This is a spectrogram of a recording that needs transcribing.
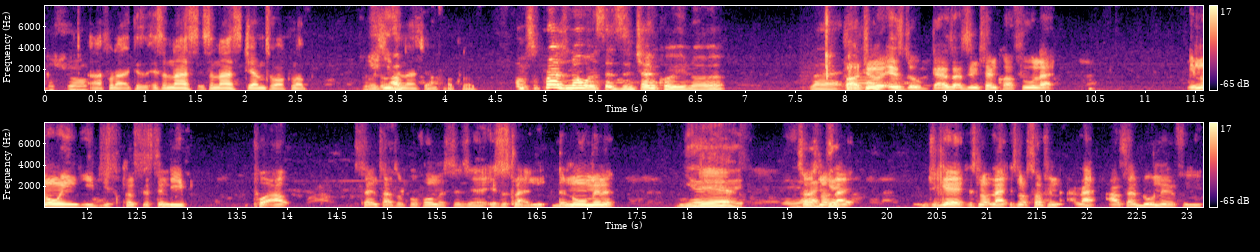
for sure. I feel like it's, it's a nice it's a nice gem to our club. Well, sure. he's a I'm, nice gem to our club. I'm surprised no one said Zinchenko. You know, like But do you know what it is though? Guys like Zinchenko, I feel like you know when you just consistently put out certain types of performances, yeah, it's just like the norm in it. yeah, Yeah. yeah, yeah, So I it's not get- like do you get it? It's not like it's not something like outside the ordinary for you.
